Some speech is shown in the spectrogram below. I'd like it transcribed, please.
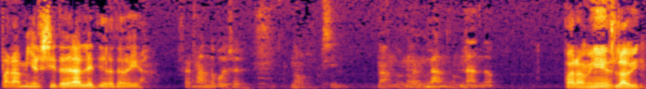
Para mí el 7 del Atlético del otro día. ¿Fernando puede ser? No. Sí. Nando, no. Fernando. Nando. Para mí es Lavi.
